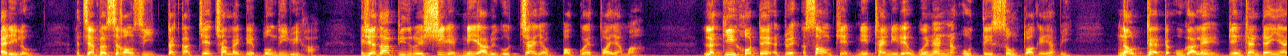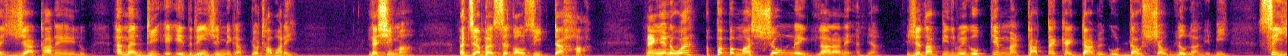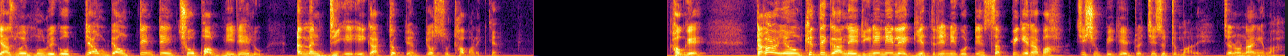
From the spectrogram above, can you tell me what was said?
အဲ့ဒီလိုအကြမ်းဖက်စစ်ကောင်စီတပ်ကကျဲချလိုက်တဲ့ဘုံသီးတွေဟာအရသာပြည်သူတွေရှိတဲ့နေရာတွေကိုကြာရောက်ပောက်ကွဲသွားရမှာ Lucky Hotel အတွင်းအဆောင်အဖြစ်နေထိုင်နေတဲ့ဝန်ထမ်း2ဦးသေဆုံးသွားခဲ့ရပြီးနောက်ထပ်တဦးကလည်းပြင်းထန်ဒဏ်ရာရထားတယ်လို့ MNDAA သတင်းရင်းမြစ်ကပြောထားပါတယ်လက်ရှိမှာအကြမ်းဖက်စစ်ကောင်စီတပ်ဟာ နိုင်ငံတော်အဖက်ဖက်မှာရှုံးနိမ့်လာတာနဲ့အမျှရသပြည်သူတွေကိုပြစ်မှတ်ထားတိုက်ခိုက်တာတွေကိုတောက်လျှောက်လှုပ်လာနေပြီးစစ်ရာဇဝတ်မှုတွေကိုပြောင်ပြောင်တင်းတင်းချိုးဖောက်နေတယ်လို့ MNDAA ကထုတ်ပြန်ပြောဆိုထားပါတယ်ခင်ဗျာဟုတ်ကဲ့ဒါကတော့ရန်ကုန်ခေတ်သစ်ကနေဒီနေ့နေ့လေဂင်းသတင်းတွေကိုတင်ဆက်ပေးခဲ့တာပါကြည့်ရှုပေးခဲ့တဲ့အတွက်ကျေးဇူးတင်ပါတယ်ကျွန်တော်နိုင်ငယ်ပါ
